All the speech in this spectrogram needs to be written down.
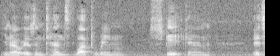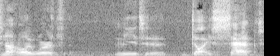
you know, is intense left wing speak, and it's not really worth me to dissect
